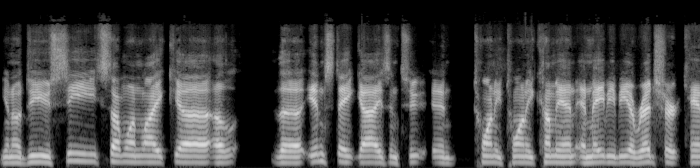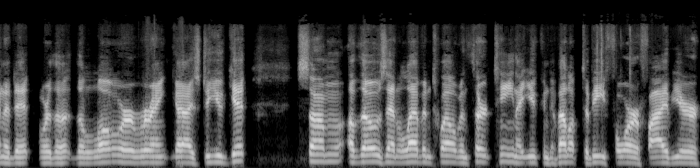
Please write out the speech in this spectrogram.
you know do you see someone like uh, a, the in-state guys in, two, in 2020 come in and maybe be a redshirt candidate or the, the lower ranked guys? Do you get some of those at 11, 12, and 13 that you can develop to be four or five year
